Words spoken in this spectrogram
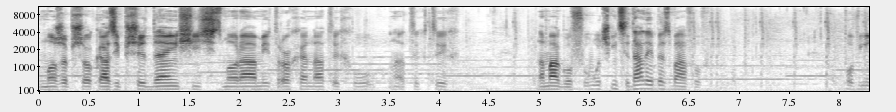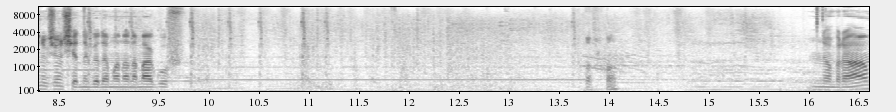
Może przy okazji przydęsić z morami trochę na tych, na tych, tych, na magów. Łucznicy dalej bez buffów. Powinien wziąć jednego demona na magów. Poszło. Dobra.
